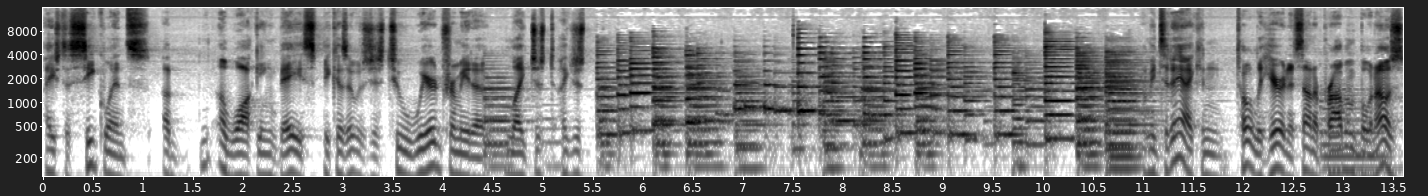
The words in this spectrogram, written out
I used to sequence a, a walking bass because it was just too weird for me to like just, I just. Today I can totally hear it and it's not a problem, but when I was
